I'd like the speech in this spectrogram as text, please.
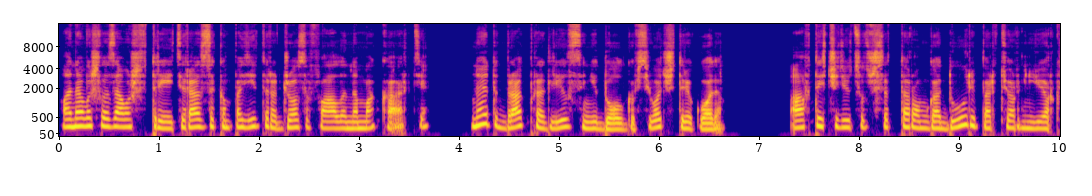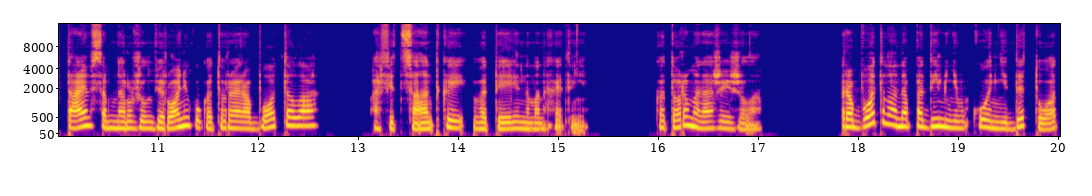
Она вышла замуж в третий раз за композитора Джозефа Аллена Маккарти, но этот брак продлился недолго, всего 4 года. А в 1962 году репортер Нью-Йорк Таймс обнаружил Веронику, которая работала официанткой в отеле на Манхэттене, в котором она же и жила. Работала она под именем Конни Де Тот,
